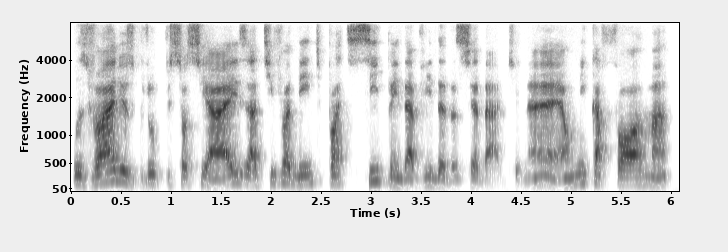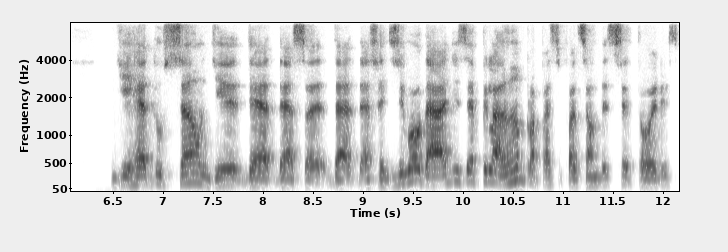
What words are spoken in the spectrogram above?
os vários grupos sociais ativamente participem da vida da sociedade. Né? É a única forma de redução de, de, dessa, de, dessas desigualdades é pela ampla participação desses setores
